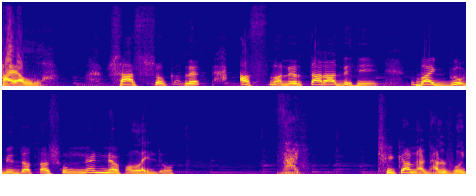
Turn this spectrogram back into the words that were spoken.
হায় আল্লাহ। সাত সকালে আসমানের তারা দেহি ভাগ্য বিদাতা শুনে নে ফলাইল। যাই ঠিকানা ঢাল হই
